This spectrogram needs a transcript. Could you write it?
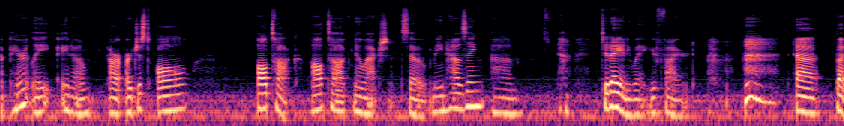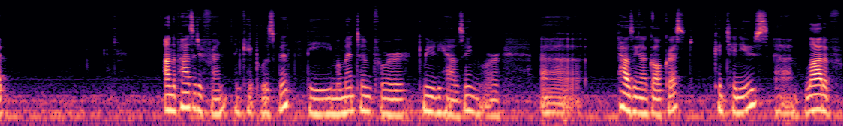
apparently, you know, are, are just all all talk, all talk, no action. So, Maine housing, um, today anyway, you're fired. uh, but on the positive front in Cape Elizabeth, the momentum for community housing or uh, housing on Gullcrest continues. Um, a lot of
